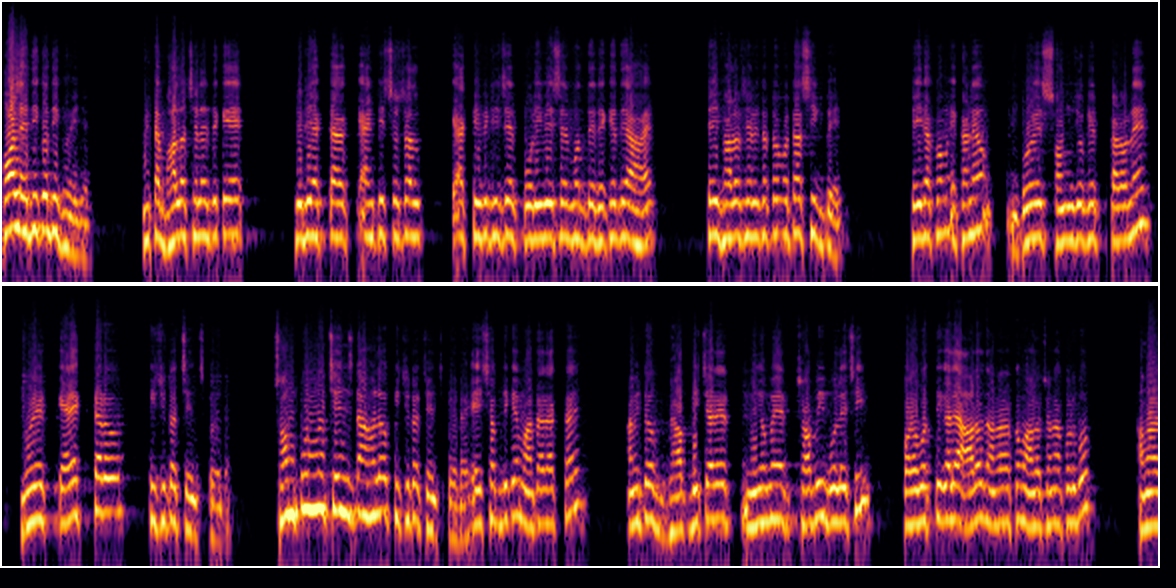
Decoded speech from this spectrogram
ফল এদিক ওদিক হয়ে যায়। একটা ভালো ছেলে থেকে যদি একটা অ্যান্টি সোশ্যাল অ্যাক্টিভিটিস এর পরিবেশের মধ্যে রেখে দেওয়া হয়, সেই ভালো ছেলেটা তো ওটা শিখবে। সেই রকম এখানেও গ্রহের সংযোগের কারণে গ্রহের ক্যারেক্টারও কিছুটা চেঞ্জ করে দেয়। সম্পূর্ণ চেঞ্জ না হলেও কিছুটা চেঞ্জ করে দেয়। এইসব দিকে মাথায় রাখতে হয়। আমি তো ভাব বিচারের নিয়মের সবই বলেছি। পরবর্তীকালে আরও নানা রকম আলোচনা করব। আমার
